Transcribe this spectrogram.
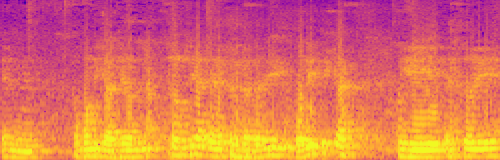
en comunicación social, eh, empresarial y política y estoy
